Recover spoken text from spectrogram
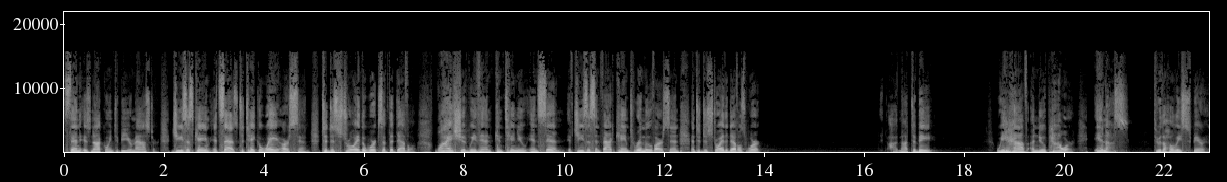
Sin is not going to be your master. Jesus came, it says, to take away our sin, to destroy the works of the devil. Why should we then continue in sin if Jesus, in fact, came to remove our sin and to destroy the devil's work? It ought not to be. We have a new power in us through the Holy Spirit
